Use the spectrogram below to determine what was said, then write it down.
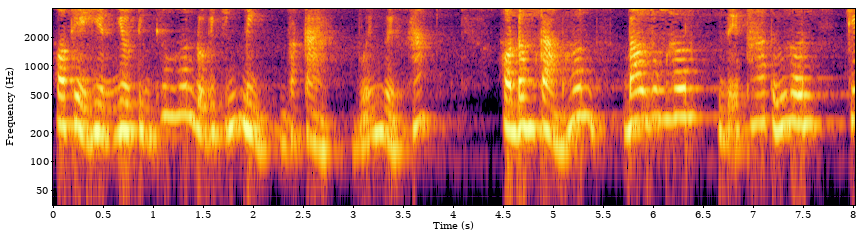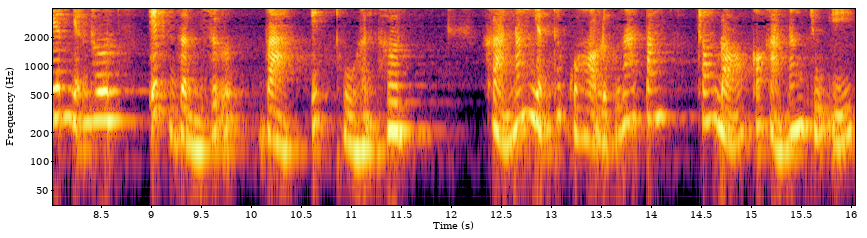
Họ thể hiện nhiều tình thương hơn đối với chính mình và cả với người khác. Họ đồng cảm hơn, bao dung hơn, dễ tha thứ hơn, kiên nhẫn hơn, ít giận dữ và ít thù hận hơn. Khả năng nhận thức của họ được gia tăng, trong đó có khả năng chú ý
